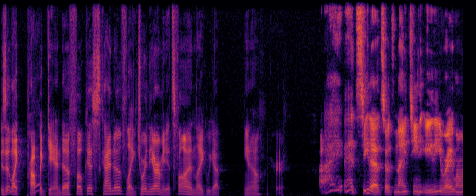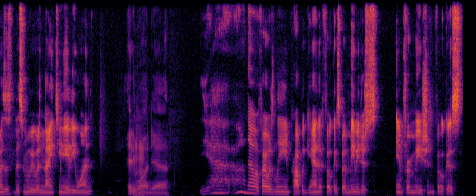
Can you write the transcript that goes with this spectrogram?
Is it like propaganda focused, kind of like join the army? It's fun. Like we got, you know. Or, I, I didn't see that. So it's 1980, right? When was this? This movie was 1981. 81, yeah. Yeah, I don't know if I was leaning propaganda focused, but maybe just information focused.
